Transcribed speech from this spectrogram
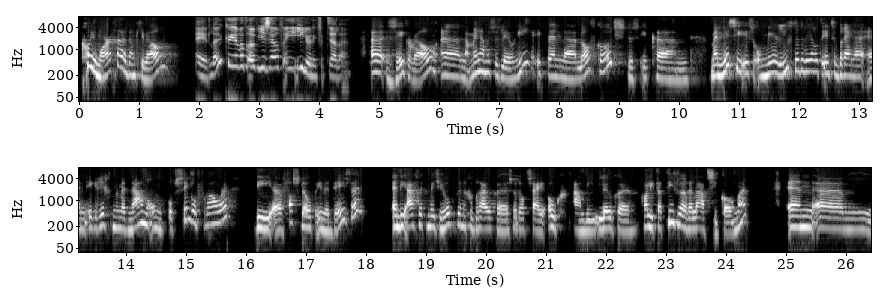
Goedemorgen, dankjewel. Hey, leuk. Kun je wat over jezelf en je e-learning vertellen? Eh, zeker wel. Eh, nou, mijn naam is dus Leonie. Ik ben eh, love coach. Dus ik, ehm, mijn missie is om meer liefde de wereld in te brengen. En ik richt me met name op single vrouwen die vastlopen in het daten. En die eigenlijk een beetje hulp kunnen gebruiken, zodat zij ook aan die leuke kwalitatieve relatie komen. En ehm,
